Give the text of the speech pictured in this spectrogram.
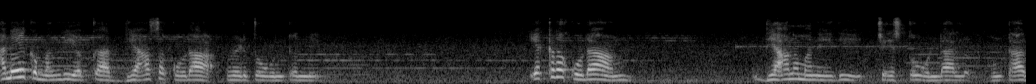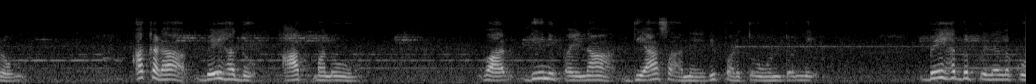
అనేక మంది యొక్క ధ్యాస కూడా వెళుతూ ఉంటుంది. ఎక్కడ కూడా ధ్యానం అనేది చేస్తూ ఉండాలి ఉంటారో. అక్కడ బేహద్దు ఆత్మలు వారి దీనిపైన ధ్యాస అనేది పడుతూ ఉంటుంది. బేహద్దు పిల్లలకు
